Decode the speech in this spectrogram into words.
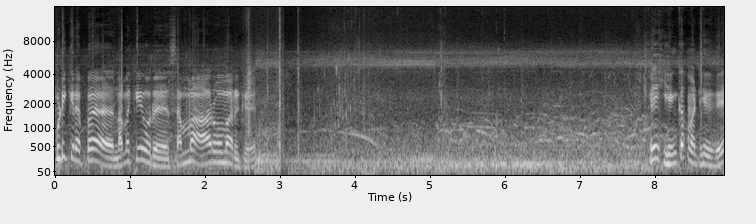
பிடிக்கிறப்ப நமக்கே ஒரு செம்ம ஆர்வமாக இருக்குது ஏய் எங்கே மாட்டேங்குது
